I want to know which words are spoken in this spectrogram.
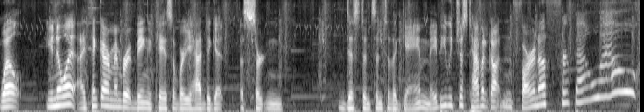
Well, you know what? I think I remember it being a case of where you had to get a certain distance into the game. Maybe we just haven't gotten far enough for Bow Wow?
